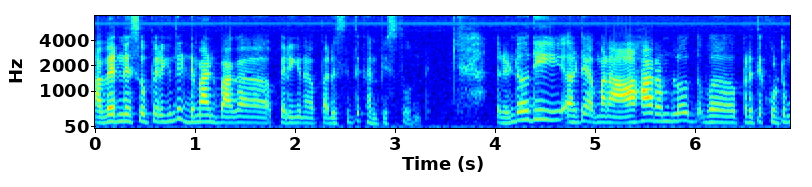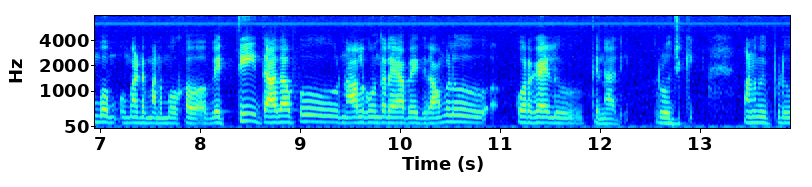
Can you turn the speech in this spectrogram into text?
అవేర్నెస్ పెరిగింది డిమాండ్ బాగా పెరిగిన పరిస్థితి కనిపిస్తుంది రెండవది అంటే మన ఆహారంలో ప్రతి కుటుంబం అంటే మనం ఒక వ్యక్తి దాదాపు నాలుగు వందల యాభై గ్రాములు కూరగాయలు తినాలి రోజుకి. మనం ఇప్పుడు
